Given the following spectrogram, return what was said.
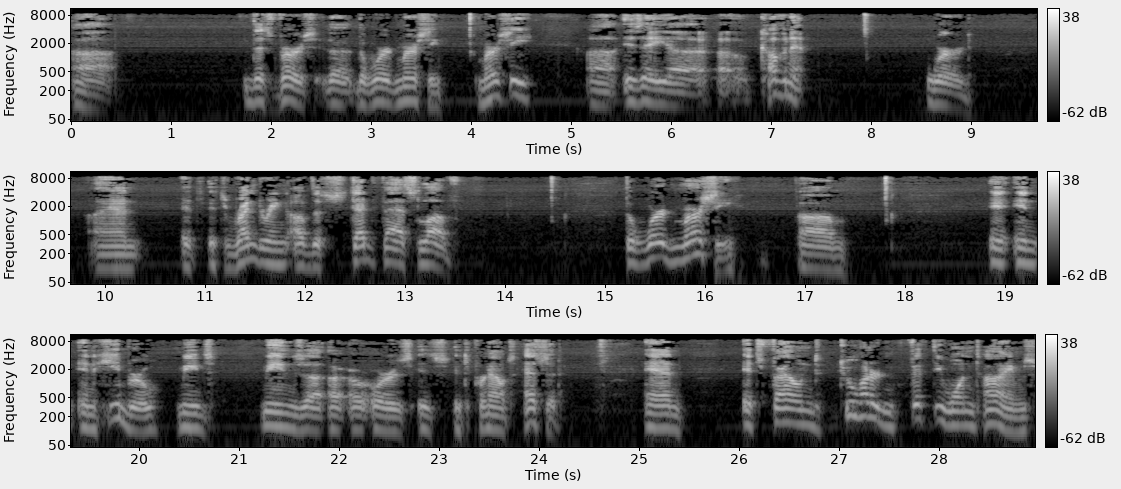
Uh, this verse, the the word mercy, mercy uh, is a, uh, a covenant word, and it's it's rendering of the steadfast love. The word mercy um, in, in, in Hebrew means means uh, or, or is, is it's pronounced hesed, and it's found 251 times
